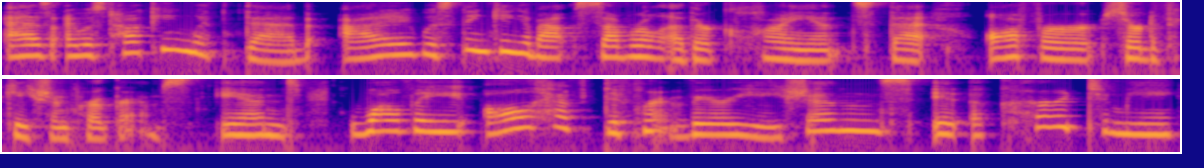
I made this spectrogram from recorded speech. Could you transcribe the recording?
as I was talking with Deb, I was thinking about several other clients that offer certification programs. And while they all have different variations, it occurred to me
